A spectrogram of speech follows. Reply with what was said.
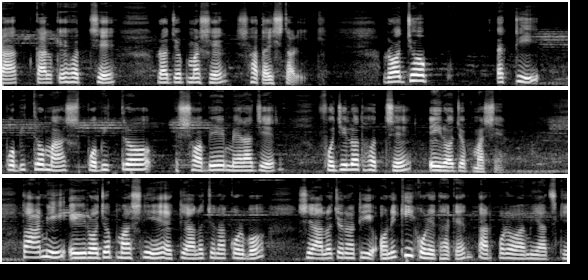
রাত। কালকে হচ্ছে রজব মাসের সাতাইশ তারিখ। রজব একটি পবিত্র মাস, পবিত্র শবে মেরাজের ফজিলত হচ্ছে এই রজব মাসে। তো আমি এই রজব মাস নিয়ে একটি আলোচনা করব। সে আলোচনাটি অনেকেই করে থাকেন, তারপরেও আমি আজকে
